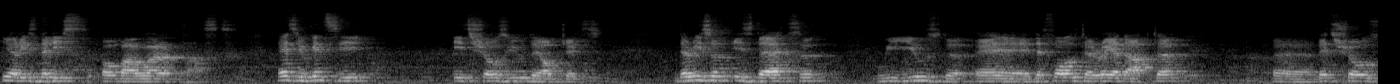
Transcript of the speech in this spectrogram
Here is the list of our tasks. As you can see, it shows you the objects. The reason is that uh, we used a default array adapter uh, that shows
